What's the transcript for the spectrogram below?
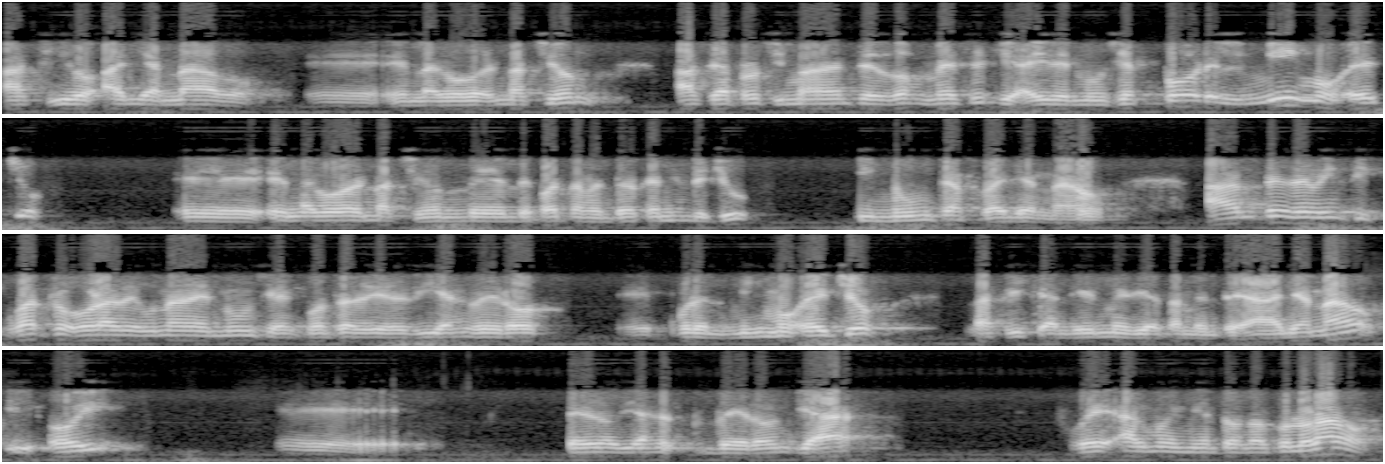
ha sido allanado eh, en la gobernación hace aproximadamente dos meses que hay denuncias por el mismo hecho eh, en la gobernación del departamento de Canindeyú y nunca fue allanado. Antes de 24 horas de una denuncia en contra de Díaz Verón eh, por el mismo hecho, la fiscalía inmediatamente ha allanado y hoy eh, Pedro Díaz Verón ya fue al movimiento no colorado.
